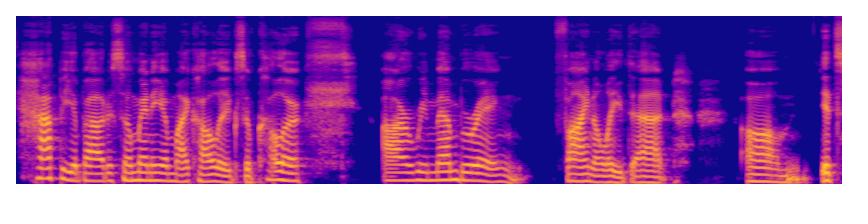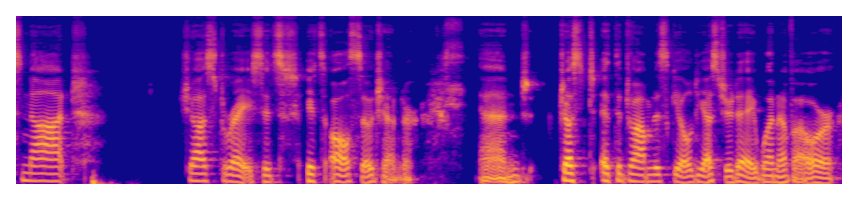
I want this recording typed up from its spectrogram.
happy about is so many of my colleagues of color are remembering finally that um, it's not just race; it's it's also gender. And just at the Dramatists Guild yesterday, one of our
